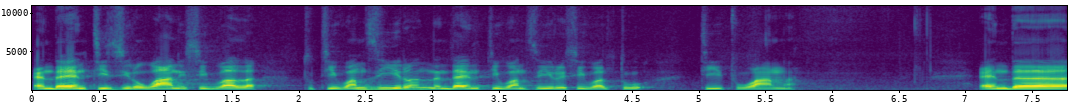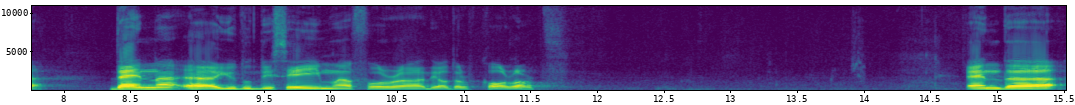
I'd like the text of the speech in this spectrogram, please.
and then T01 is equal to T10, and then T10 is equal to T21. And uh, then uh, you do the same for uh, the other colors. And uh,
